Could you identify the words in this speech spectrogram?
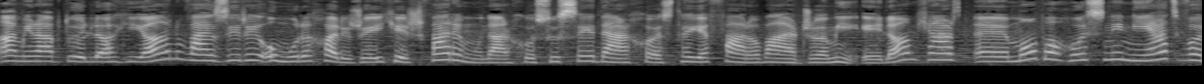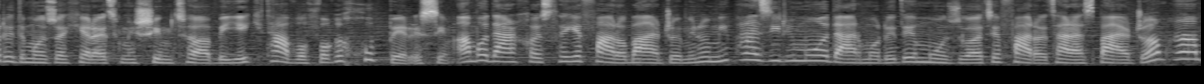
امیر عبداللهیان وزیر امور خارجه کشورمون در خصوص درخواست های فرابرجامی اعلام کرد ما با حسن نیت وارد مذاکرات میشیم تا به یک توافق خوب برسیم. اما درخواست های فرابرجامی رو میپذیریم و در مورد موضوعات فراتر از برجام هم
